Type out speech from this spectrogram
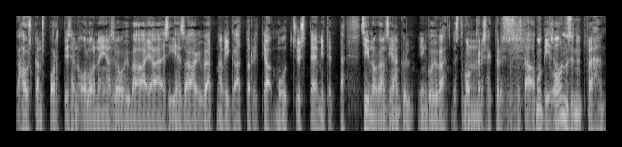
hauskan sporttisen oloinen ja se on hyvä ajaa ja siihen saa hyvät navigaattorit ja muut systeemit. Että siinä on kans ihan kyllä niin kuin hyvä. Tuosta Volkkarisektorissa se sitä Mutta on se nyt vähän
